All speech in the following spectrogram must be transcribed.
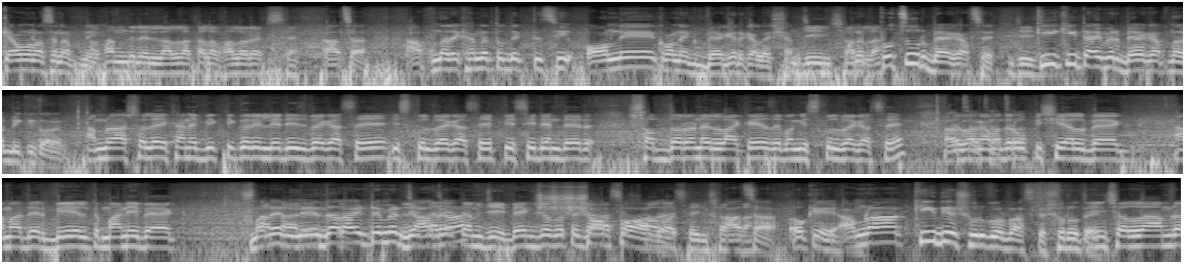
কেমন আছেন আপনি? আলহামদুলিল্লাহ আল্লাহ তালা ভালো রাখছে। আচ্ছা আপনার এখানে তো দেখতেছি অনেক অনেক ব্যাগের কালেকশন মানে প্রচুর ব্যাগ আছে। কি কি টাইপের ব্যাগ আপনারা বিক্রি করেন? আমরা আসলে এখানে বিক্রি করি লেডিস ব্যাগ আছে স্কুল ব্যাগ আছে প্রেসিডেন্টের সব ধরনের লাকেজ এবং স্কুল ব্যাগ আছে। এবং আচ্ছা, আমাদের আচ্ছা। অফিসিয়াল ব্যাগ আমাদের বেল্ট মানি ব্যাগ মানে item এর যা যা আইটেম জি ব্যাগ জগতে যা সব আছে সব আছে ইনশাআল্লাহ আচ্ছা ওকে আমরা কি দিয়ে শুরু করব আজকে শুরুতে? ইনশাআল্লাহ আমরা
